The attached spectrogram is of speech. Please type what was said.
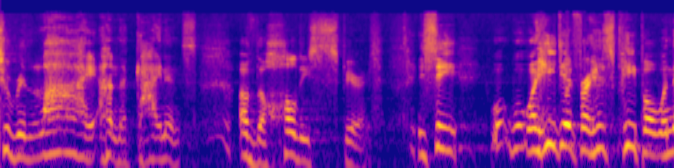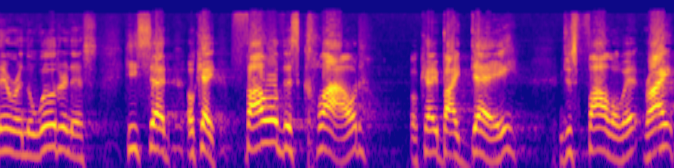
to rely on the guidance of the Holy Spirit. You see, what he did for his people when they were in the wilderness, he said, okay, follow this cloud, okay, by day, just follow it, right?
